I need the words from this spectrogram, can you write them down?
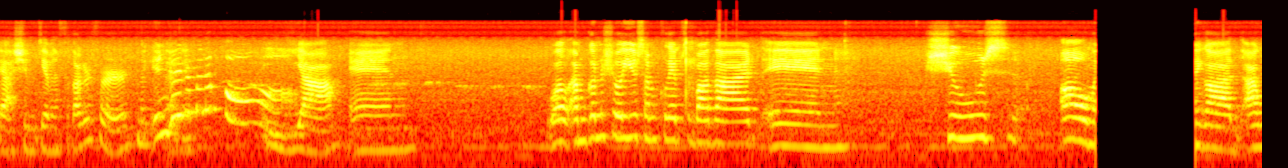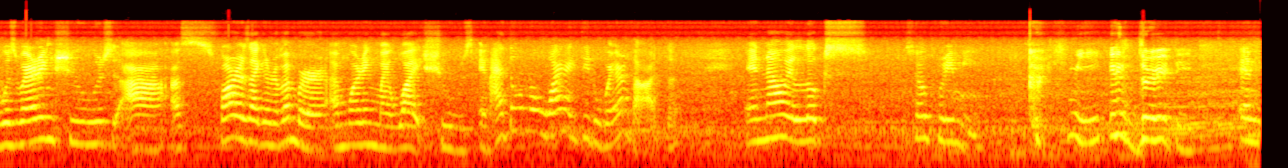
yeah she became a photographer Nag-enjoy naman ako. yeah and well i'm gonna show you some clips about that and shoes oh my god i was wearing shoes uh, as far as i can remember i'm wearing my white shoes and i don't know why i did wear that and now it looks So creamy. creamy and dirty. And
